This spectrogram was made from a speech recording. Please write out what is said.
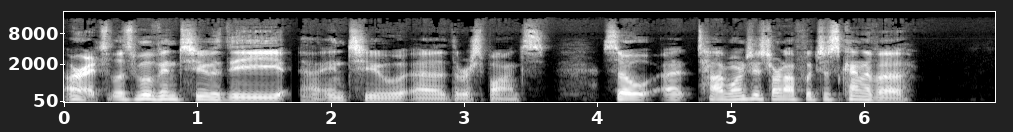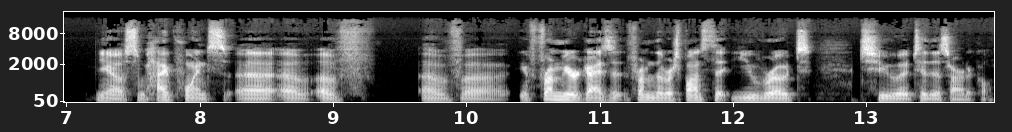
All right, so let's move into the uh, into uh, the response. So, uh, Todd, why don't you start off with just kind of a, you know, some high points uh, of of of uh, from your guys from the response that you wrote to uh, to this article.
